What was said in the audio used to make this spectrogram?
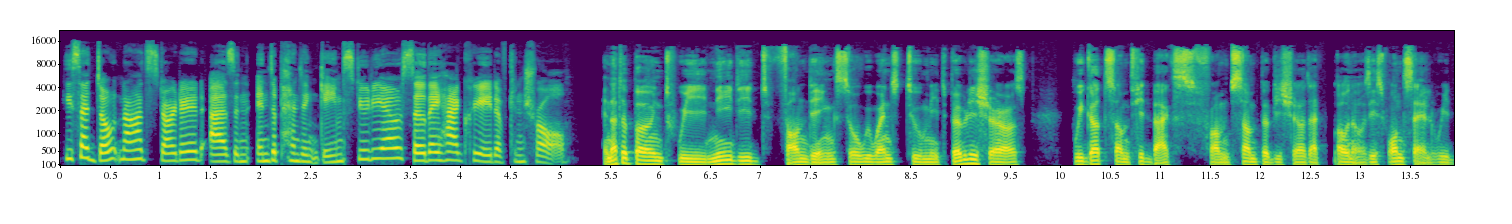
He said Don't Nod started as an independent game studio, so they had creative control. And at a point, we needed funding, so we went to meet publishers. We got some feedbacks from some publishers that, oh no, this won't sell. We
